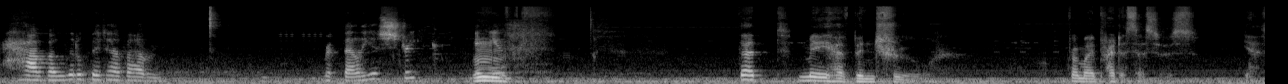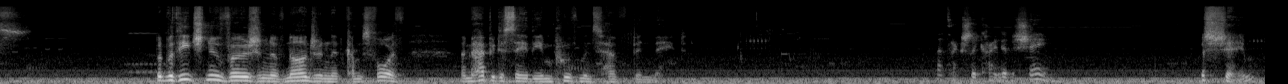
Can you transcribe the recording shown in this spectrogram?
have a little bit of um rebellious streak in you. Mm. That may have been true for my predecessors, yes. But with each new version of Nadron that comes forth, I'm happy to say the improvements have been made. That's actually kind of a shame. A shame.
